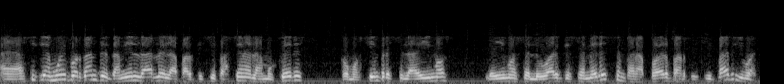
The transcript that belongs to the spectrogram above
Eh, así que es muy importante también darle la participación a las mujeres, como siempre se la dimos, le dimos el lugar que se merecen para poder participar y bueno,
